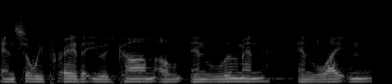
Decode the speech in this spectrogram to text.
And so we pray that you would come, and illumine, enlighten,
